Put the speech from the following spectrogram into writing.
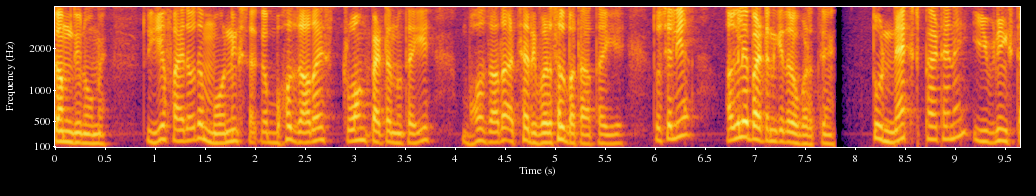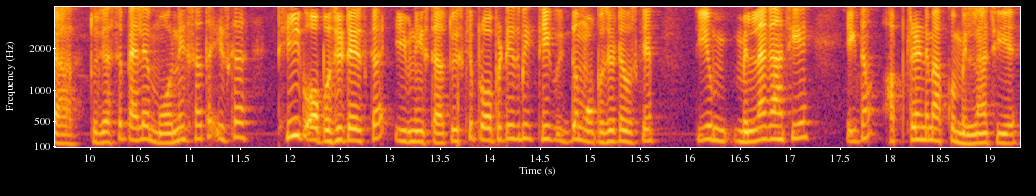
कम दिनों में। तो ये फ़ायदा होता है मॉर्निंग स्टार का। बहुत ज़्यादा स्ट्रॉन्ग पैटर्न होता है ये। बहुत ज़्यादा अच्छा रिवर्सल बताता है ये। तो चलिए, अगले पैटर्न की तरफ़ बढ़ते हैं। तो नेक्स्ट पैटर्न है इवनिंग स्टार तो जैसे पहले मॉर्निंग स्टार था, इसका ठीक ऑपोजिट है इसका इवनिंग स्टार तो इसके प्रॉपर्टीज़ भी ठीक एकदम ऑपोजिट है उसके। तो ये मिलना कहाँ चाहिए? एकदम अप ट्रेंड में आपको मिलना चाहिए।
